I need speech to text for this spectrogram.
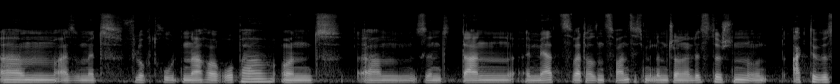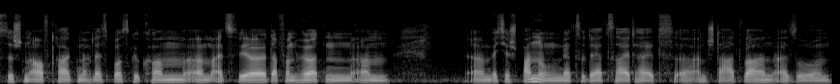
Ähm, also mit Fluchtrouten nach Europa und sind dann im März 2020 mit einem journalistischen und aktivistischen Auftrag nach Lesbos gekommen, als wir davon hörten, welche Spannungen da zu der Zeit halt äh, am Start waren. Also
